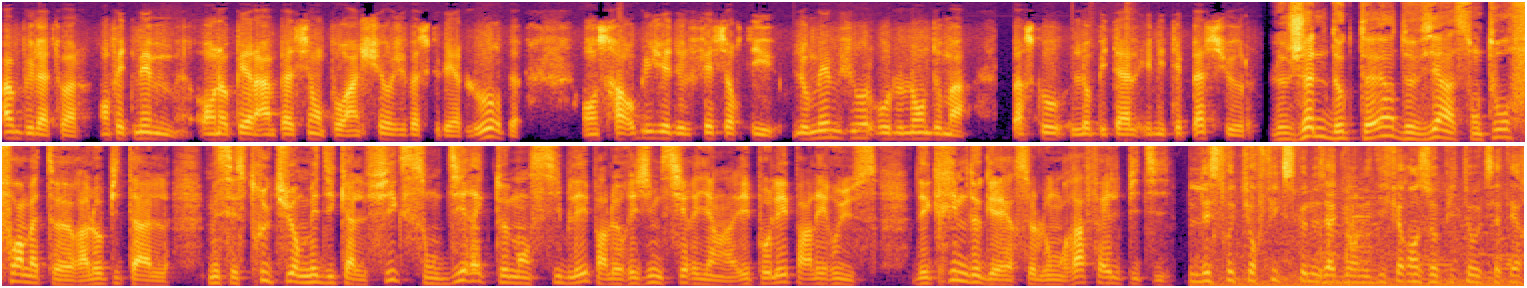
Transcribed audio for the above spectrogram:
ambulatoire. En fait, même on opère un patient pour une chirurgie vasculaire lourde, on sera obligé de le faire sortir le même jour ou le lendemain parce que l'hôpital n'était pas sûr. Le jeune docteur devient à son tour formateur à l'hôpital, mais ces structures médicales fixes sont directement ciblées par le régime syrien, épaulé par les Russes. Des crimes de guerre selon Raphaël Pitti. Les structures fixes que nous avions, les différents hôpitaux, etc.,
